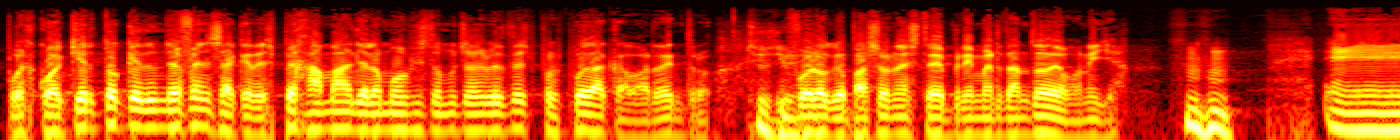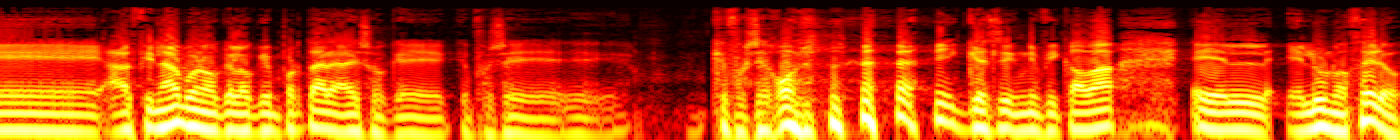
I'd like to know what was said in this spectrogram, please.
pues cualquier toque de un defensa que despeja mal, ya lo hemos visto muchas veces, pues puede acabar dentro. y fue lo que pasó en este primer tanto de Bonilla. Eh, al final, bueno, que lo que importa era eso, que, que fuese que fuese gol y que significaba el, el 1-0.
